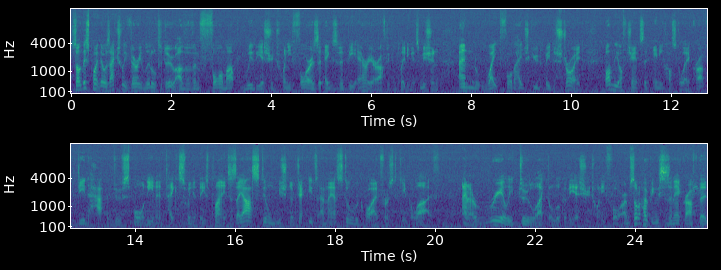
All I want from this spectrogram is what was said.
So at this point there was actually very little to do other than form up with the Su-24 as it exited the area after completing its mission and wait for the HQ to be destroyed on the off chance that any hostile aircraft did happen to spawn in and take a swing at these planes, as they are still mission objectives and they are still required for us to keep alive. And I really do like the look of the Su-24. I'm sort of hoping this is an aircraft that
